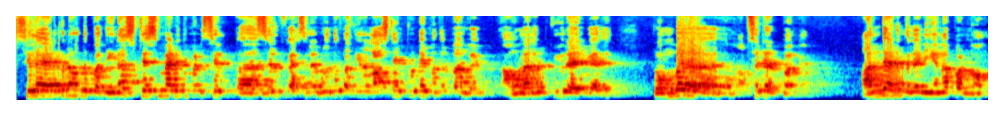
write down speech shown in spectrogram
சில இடத்துல வந்து பாத்தீங்கன்னா stress management self self care சிலர் வந்து பாத்தீங்கன்னா லாஸ்ட் டைம் டூ டைம் வந்திருப்பாங்க. அவங்களால கியூர் ஆயிருக்காது. ரொம்ப அப்செட்டா இருப்பாங்க. அந்த இடத்துல நீங்க என்ன பண்ணணும்?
